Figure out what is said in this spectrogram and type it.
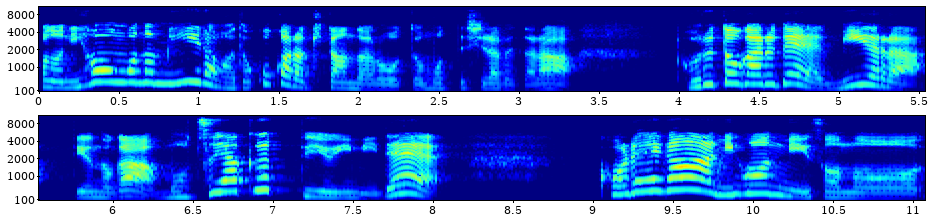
この日本語のミイラはどこから来たんだろうと思って調べたら、ポルトガルでミイラっていうのが、もつ薬っていう意味で、これが日本にその、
